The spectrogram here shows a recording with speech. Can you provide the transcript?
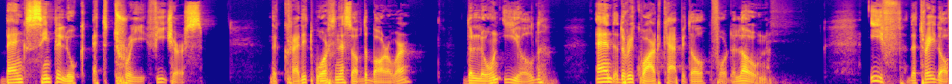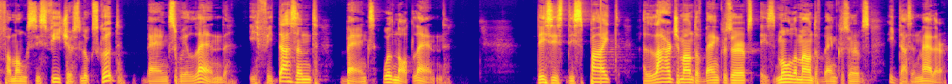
banks simply look at three features the credit worthiness of the borrower, the loan yield, and the required capital for the loan. If the trade off amongst these features looks good, banks will lend. If it doesn't, banks will not lend. This is despite a large amount of bank reserves, a small amount of bank reserves, it doesn't matter.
